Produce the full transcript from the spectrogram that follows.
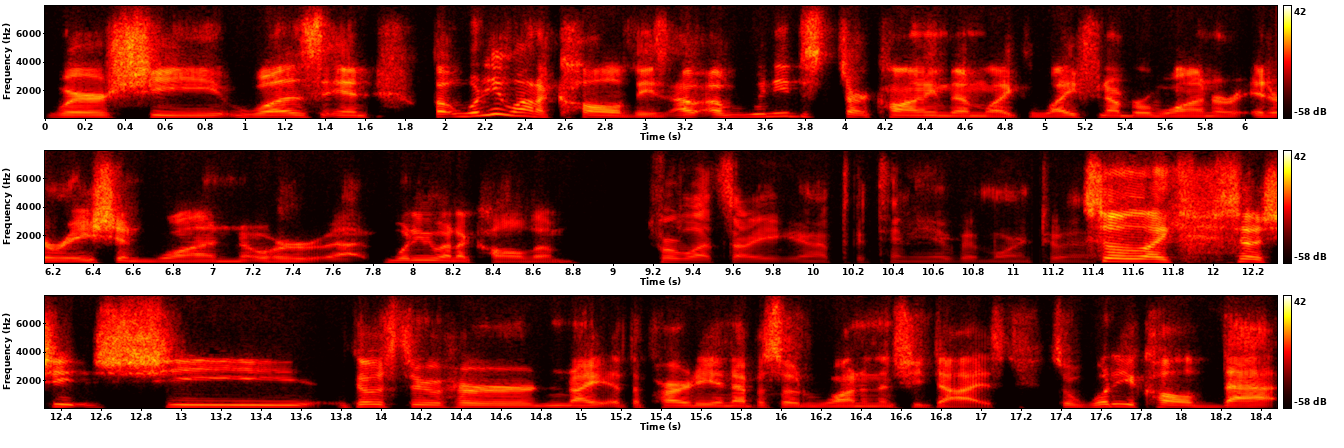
where she was in. But what do you want to call these? I, I, we need to start calling them like life number one or iteration one or uh, what do you want to call them? For what? Sorry, you're gonna have to continue a bit more into it. So like so she she goes through her night at the party in episode one and then she dies. So what do you call that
